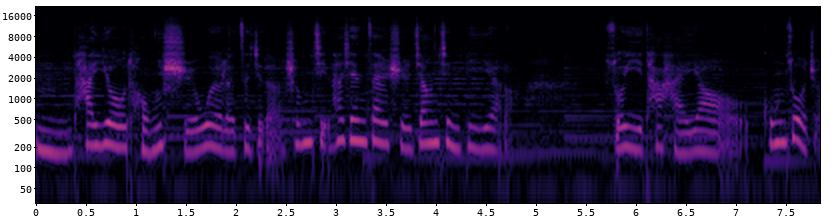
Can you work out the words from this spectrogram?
嗯，他又同时为了自己的生计，他现在是将近毕业了，所以他还要工作着。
